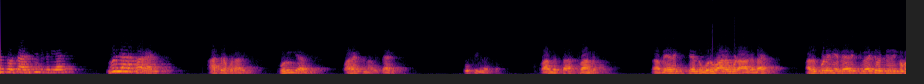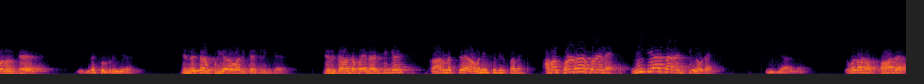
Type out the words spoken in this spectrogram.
பையனை தொட்டு அடிச்சது கிடையாது. யார் சார் அடிச்சு ஆத்திரப்படாதீங்க. பொறுமையா வரட்டு நான் விசாரி கூப்பிட்டீங்களா சார். வாங்க சார் வாங்க. நான் வேலைக்கு சேர்ந்து ஒரு வாரம் கூட ஆகல. அதுக்குள்ள என் வேலைக்கு வேட்டு வச்சிருக்க போல இருக்கு. என்ன சொல்றீங்க? என்ன சார் புரியாத மாதிரி கேக்குறீங்க? எதுக்காக அந்த பையனை அடிச்சீங்க? காரணத்தை அவனே சொல்லியிருப்பானே. அவன் சொல்றா சொல்லல. நீங்க ஏன் சார் அடிச்சீங்க அவரை நீங்க யாருங்க? இவனோட ஃபாதர்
